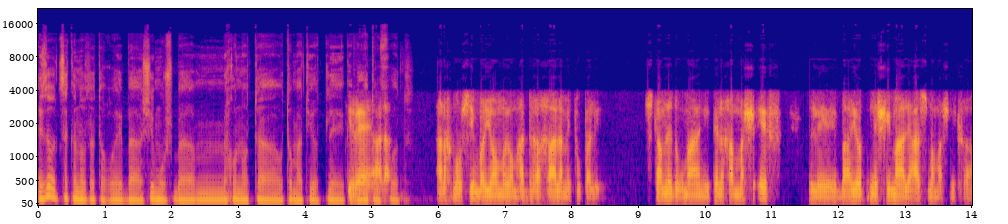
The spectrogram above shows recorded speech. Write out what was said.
איזה עוד סכנות אתה רואה בשימוש במכונות האוטומטיות לקבלת תרופות? תראה, אנחנו עושים ביום-יום הדרכה למטופלים. סתם לדוגמה, אני אתן לך משאף לבעיות נשימה, לאסמה, מה שנקרא.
